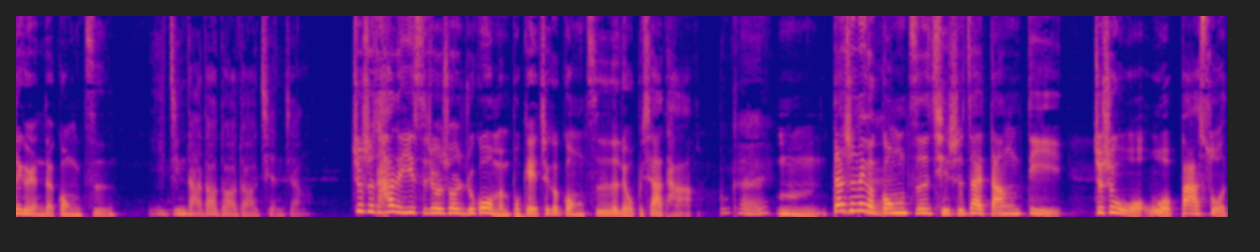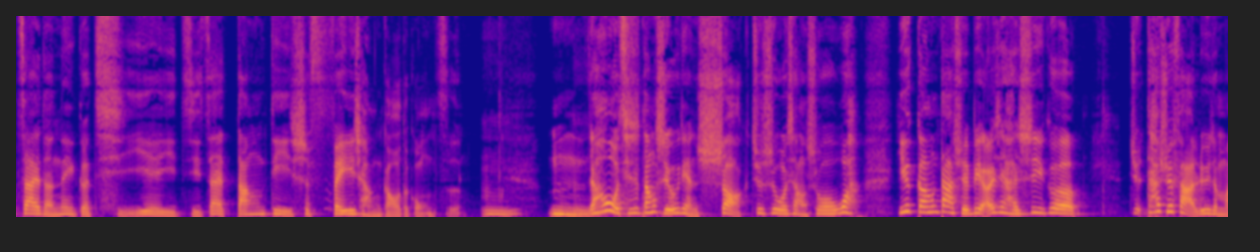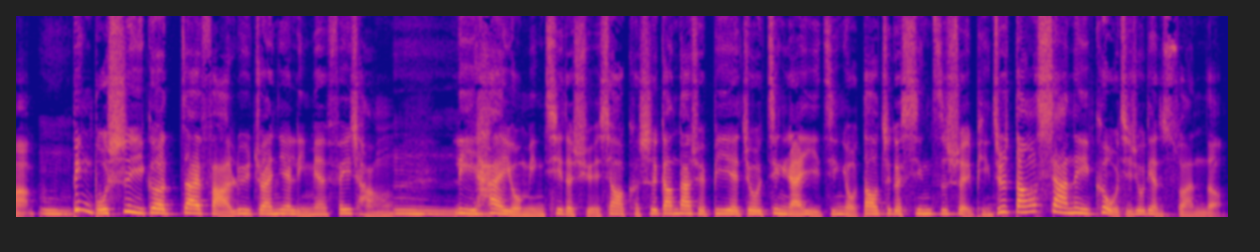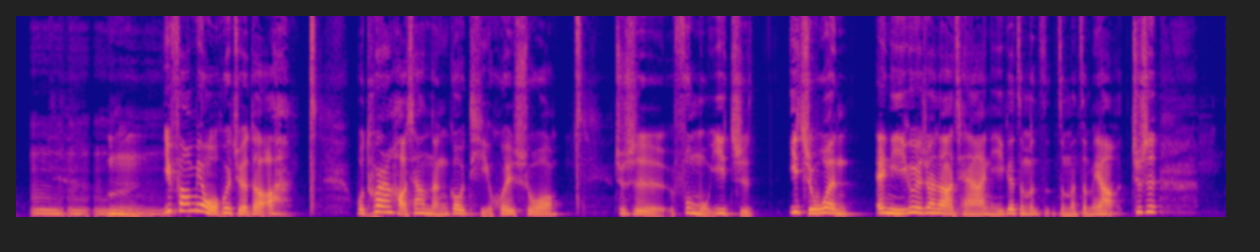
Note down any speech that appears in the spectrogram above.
那个人的工资已经达到多少多少钱，这样，就是他的意思，就是说，如果我们不给这个工资，留不下他。OK，嗯，但是那个工资，其实在当地.就是我我爸所在的那个企业，以及在当地是非常高的工资。嗯嗯，嗯，然后我其实当时有点 shock，就是我想说，哇，一个刚大学毕业，而且还是一个。就他学法律的嘛，嗯，并不是一个在法律专业里面非常厉害有名气的学校，嗯、可是刚大学毕业就竟然已经有到这个薪资水平，就是当下那一刻我其实有点酸的，嗯嗯嗯嗯，一方面我会觉得啊，我突然好像能够体会说，就是父母一直一直问，哎，你一个月赚多少钱啊？你一个怎么怎么怎么样？就是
